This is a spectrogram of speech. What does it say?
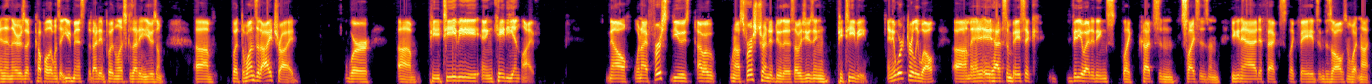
And then there's a couple of ones that you missed that I didn't put in the list because I didn't use them. Um, but the ones that I tried were um, PTV and Kdenlive. Now, when I first used, I, when I was first trying to do this, I was using PTV, and it worked really well. Um, and it, it had some basic video editings like cuts and slices, and you can add effects like fades and dissolves and whatnot.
